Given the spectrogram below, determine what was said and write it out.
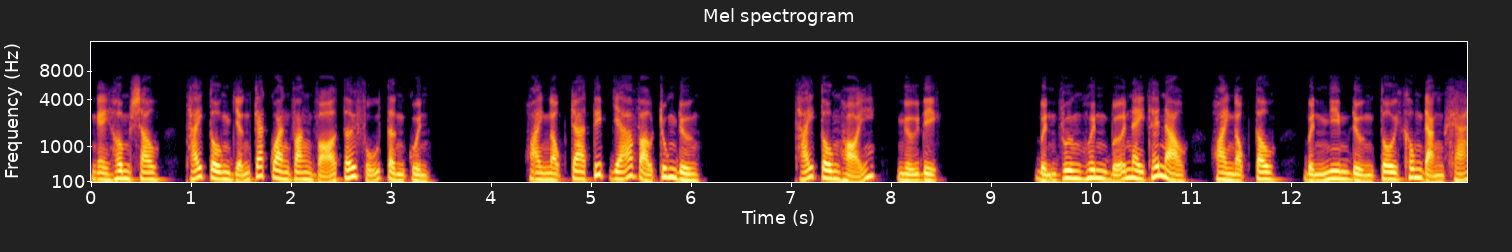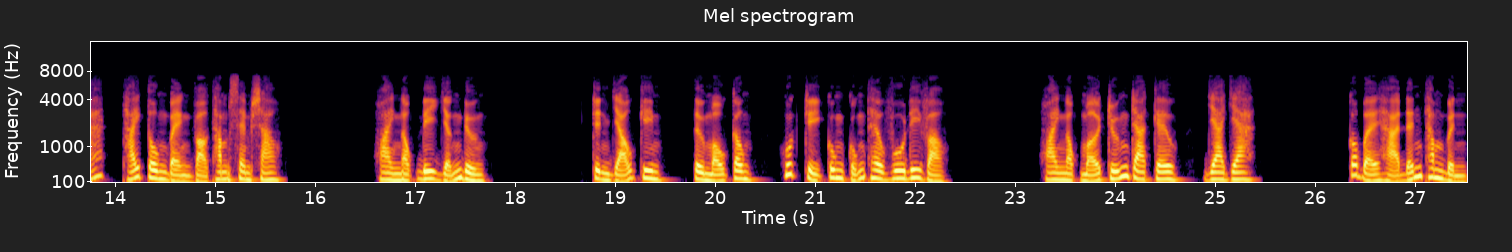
Ngày hôm sau, Thái Tôn dẫn các quan văn võ tới phủ Tần Quỳnh. Hoài Ngọc ra tiếp giá vào trung đường. Thái Tôn hỏi, ngự điệt. Bình vương huynh bữa nay thế nào, Hoài Ngọc Tâu, Bình nghiêm đường tôi không đặng khá, Thái Tôn bèn vào thăm xem sao. Hoài Ngọc đi dẫn đường. Trình Giảo Kim, từ Mậu Công, Huất Trì Cung cũng theo vua đi vào. Hoài Ngọc mở trướng ra kêu, gia gia. Có bệ hạ đến thăm bệnh,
